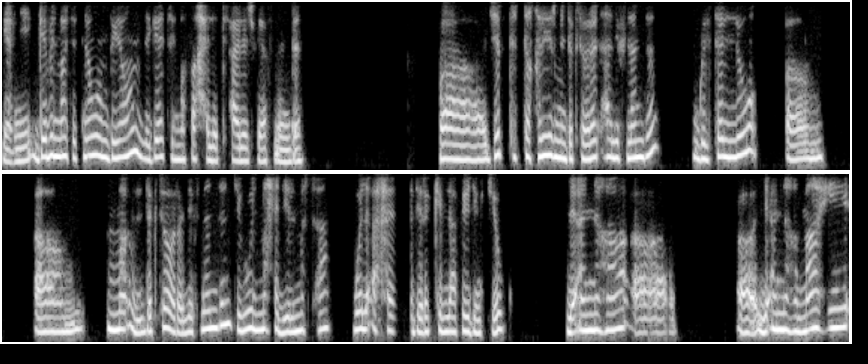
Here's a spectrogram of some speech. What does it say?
يعني قبل ما تتنوم بيوم لقيت المصحة اللي تتعالج فيها في لندن. فجبت التقرير من دكتورتها اللي في لندن وقلت له أم أم ما الدكتورة اللي في لندن تقول ما حد يلمسها ولا أحد يركب لها feeding tube لأنها آه آه لأنها ما هي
